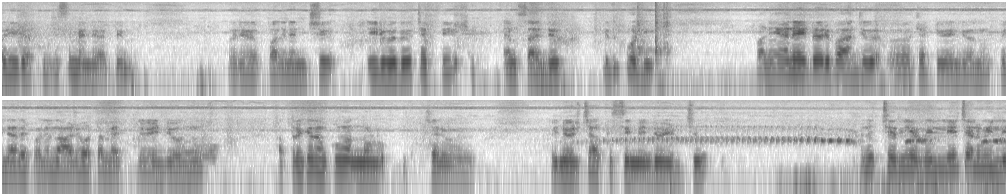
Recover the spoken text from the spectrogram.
ഒരു ഇരുപത്തഞ്ച് സിമെന്റ് കട്ടയും ഒരു പതിനഞ്ച് ഇരുപത് ചട്ടി എംസാൻഡ് ഇത് പൊടി. പണിയാനായിട്ട് ഒരു പാഞ്ച് ചട്ടി വേണ്ടി വന്നു. പിന്നെ അതേപോലെ നാല് വട്ടം മെറ്റൽ വേണ്ടി വന്നു. അത്രയൊക്കെ നമുക്ക് വന്നുള്ളൂ ചിലവുകൾ പിന്നെ ഒരു ചാക്ക് സിമെന്റ് മേടിച്ചു. അങ്ങനെ ചെറിയ വലിയ ചിലവില്ല.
